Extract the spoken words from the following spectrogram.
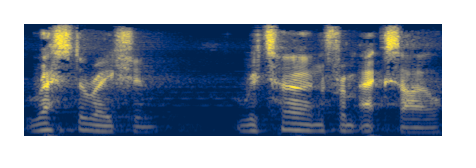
restoration, return from exile,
